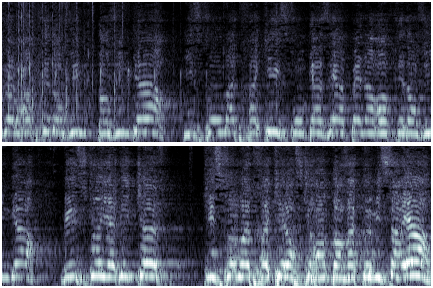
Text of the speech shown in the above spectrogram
rentrer dans une, dans une gare, ils se font matraquer, ils se font à peine à rentrer dans une gare. Mais est-ce qu'il y a des keufs qui se font matraquer lorsqu'ils rentrent dans un commissariat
